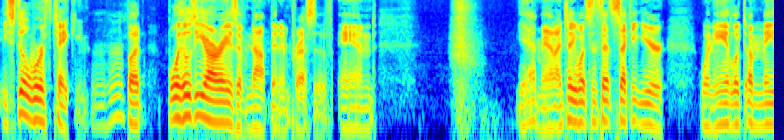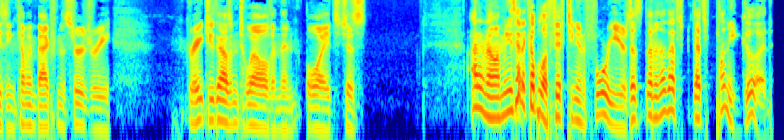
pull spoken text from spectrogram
he's still worth taking. But boy, those ERAs have not been impressive. And yeah, man, I tell you what, since that second year when he looked amazing coming back from the surgery, great 2012, and then boy, it's just I don't know. I mean, he's had a couple of 15 and four years. That's I mean that's that's plenty good.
